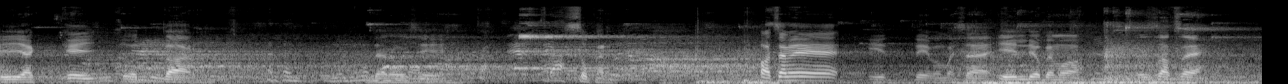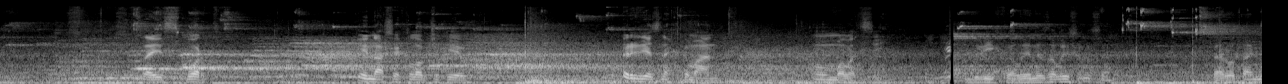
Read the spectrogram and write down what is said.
Який удар! Друзі! Супер! Оце ми і дивимося, і любимо за це цей спорт і наших хлопчиків різних команд. Молодці. Дві хвилини залишилися. Тайму.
